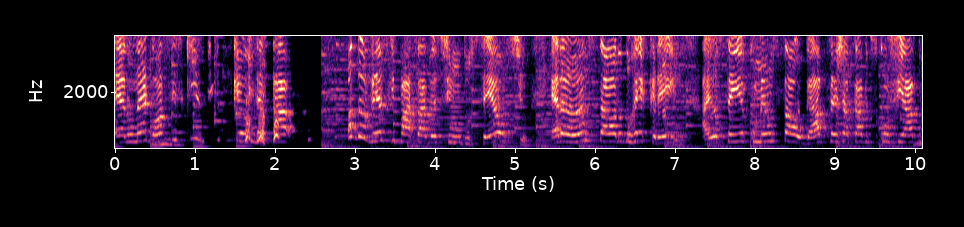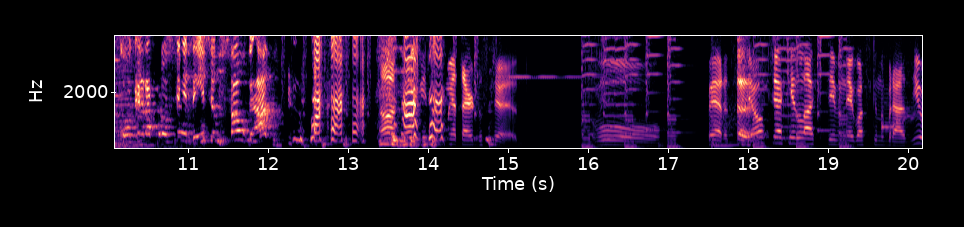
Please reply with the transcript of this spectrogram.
era um negócio esquisito, porque você tá. Toda vez que passava esse filme do Celso, era antes da hora do recreio. Aí você ia comer um salgado, você já tava desconfiado qual que era a procedência do salgado. Ah, eu vi esse comentário do céu. O. Pera, do céu é aquele lá que teve um negócio aqui no Brasil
